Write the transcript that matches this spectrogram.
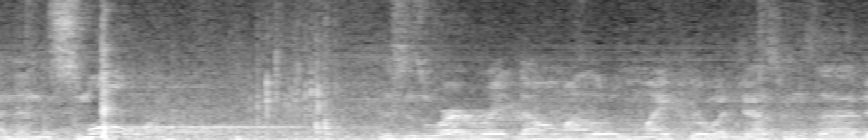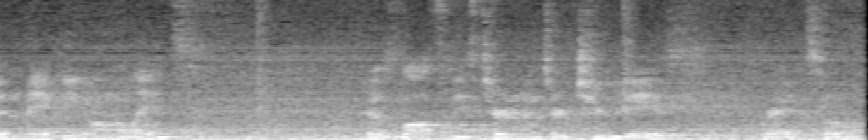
And then the small one, this is where I write down my little micro adjustments that I've been making on the lanes. Because lots of these tournaments are two days, right? So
